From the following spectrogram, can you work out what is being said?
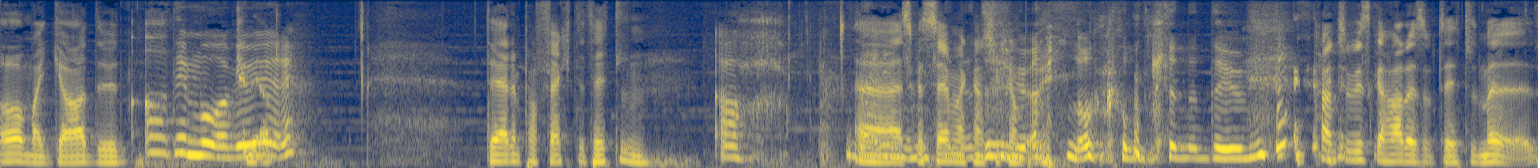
Oh my god, dude. Oh, det må vi jo Ja. gjøre. Det er den perfekte tittelen. Åh, Eh, jeg skal se om jeg kanskje kan doom. Kanskje vi skal ha det som tittel, men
